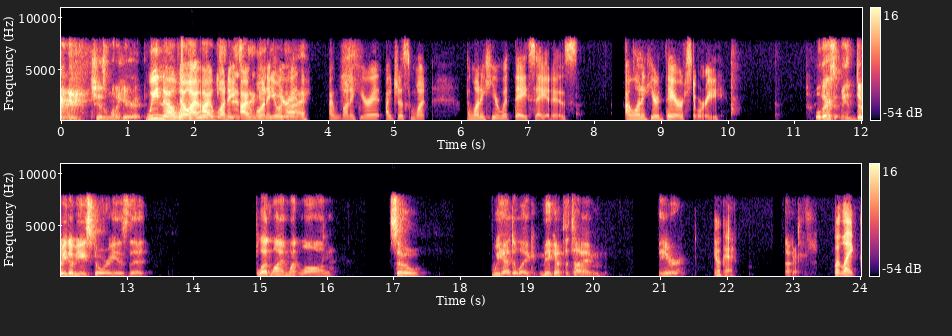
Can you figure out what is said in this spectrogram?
she doesn't want to hear it. We know what No, the I- I wanna- I wanna hear and it. I. I want to hear it. I just want, I want to hear what they say it is. I want to hear their story. Well, there's, I mean, WWE story is that Bloodline went long, so we had to like make up the time here. Okay. Okay. But like,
